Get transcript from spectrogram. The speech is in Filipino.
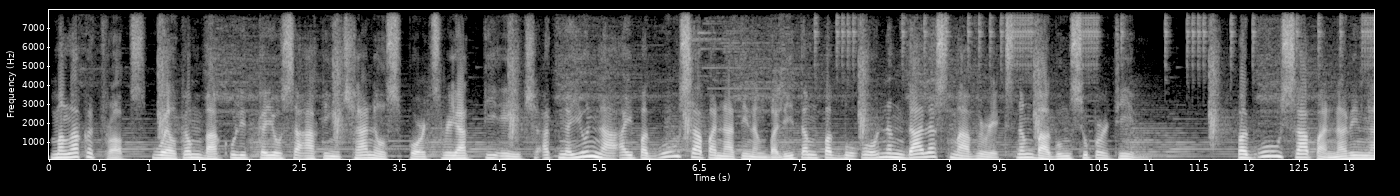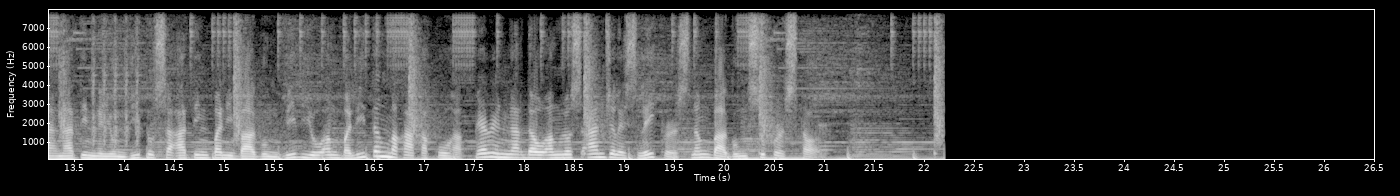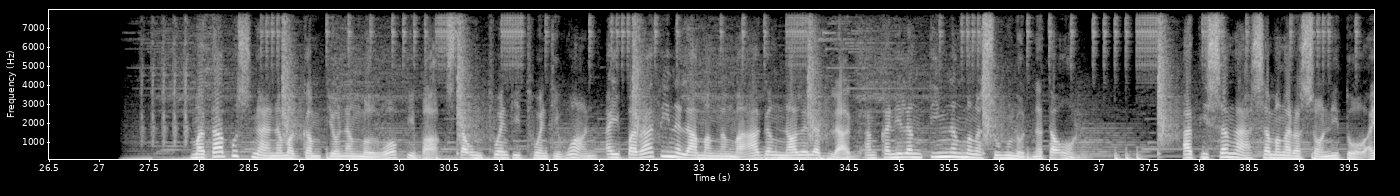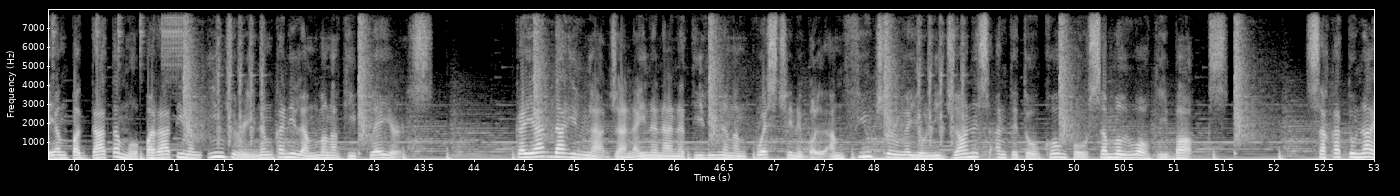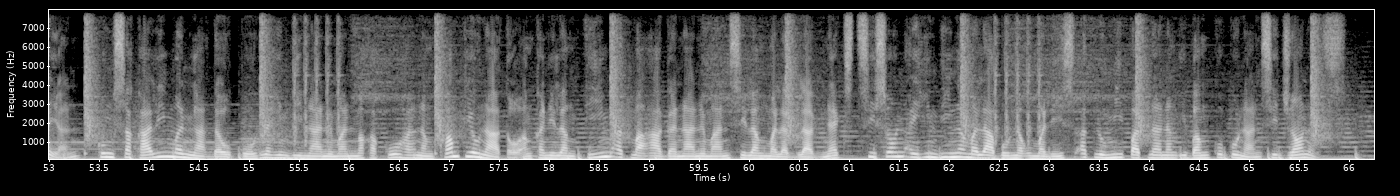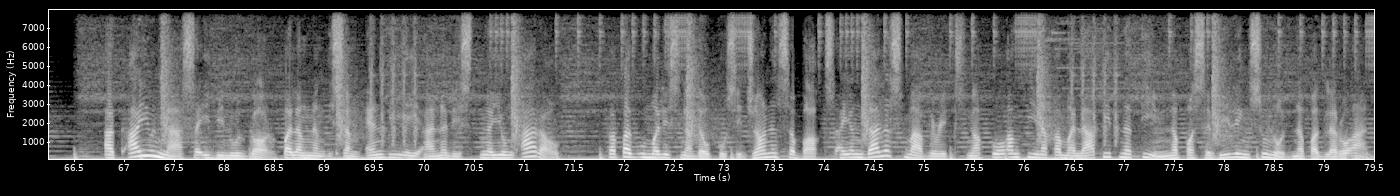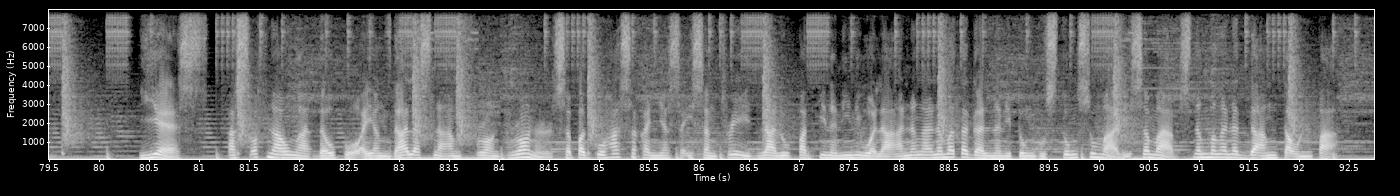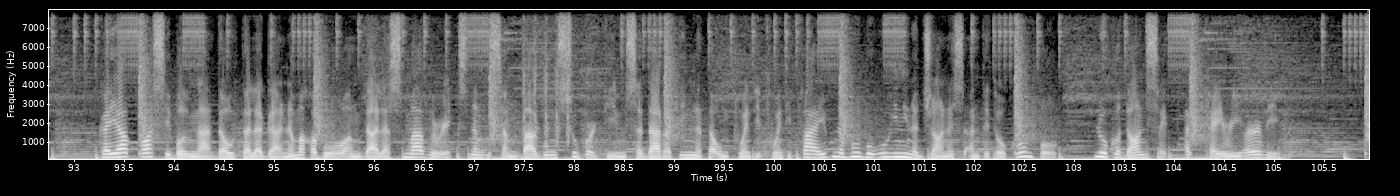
Mga katrops, welcome back ulit kayo sa aking channel Sports React PH at ngayon na ay pag-uusapan natin ang balitang pagbuo ng Dallas Mavericks ng bagong super team. Pag-uusapan na rin nga natin ngayon dito sa ating panibagong video ang balitang makakakuha peren nga daw ang Los Angeles Lakers ng bagong superstar. Matapos nga na magkampyon ang Milwaukee Bucks taong 2021 ay parati na lamang ng maagang nalalaglag ang kanilang team ng mga sumunod na taon. At isa nga sa mga rason nito ay ang pagtatamo parati ng injury ng kanilang mga key players. Kaya dahil nga dyan ay nananatili nang ang questionable ang future ngayon ni Giannis Antetokounmpo sa Milwaukee Bucks. Sa katunayan, kung sakali man nga daw po na hindi na naman makakuha ng kampyonato ang kanilang team at maaga na naman silang malaglag next season ay hindi nga malabo na umalis at lumipat na ng ibang kupunan si Jonas. At ayon nga sa ibinulgor pa lang ng isang NBA analyst ngayong araw, kapag umalis nga daw po si Jonas sa Bucks ay ang Dallas Mavericks nga po ang pinakamalapit na team na posibiling sunod na paglaruan. Yes, as of now nga daw po ay ang Dallas na ang front runner sa pagkuha sa kanya sa isang trade lalo pat pinaniniwalaan na nga na matagal na nitong gustong sumali sa Mavs ng mga nagdaang taon pa. Kaya possible nga daw talaga na makabuo ang Dallas Mavericks ng isang bagong super team sa darating na taong 2025 na bubuuin ni na Giannis Antetokounmpo, Luka Doncic at Kyrie Irving.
